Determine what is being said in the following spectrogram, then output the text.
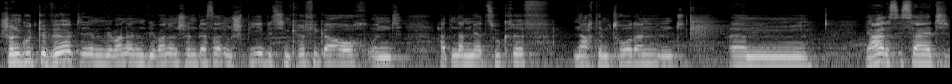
schon gut gewirkt. Ähm, wir waren dann, wir waren dann schon besser im Spiel, ein bisschen griffiger auch und hatten dann mehr Zugriff nach dem Tor dann. Und ähm, ja, das ist halt,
